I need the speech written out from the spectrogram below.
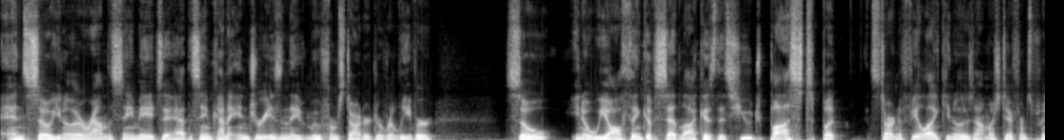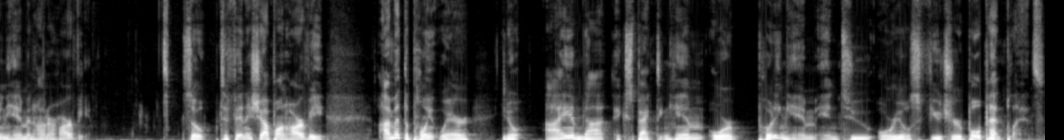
And so you know they're around the same age, they've had the same kind of injuries, and they've moved from starter to reliever. So you know, we all think of Sedlock as this huge bust, but starting to feel like, you know, there's not much difference between him and Hunter Harvey. So to finish up on Harvey, I'm at the point where, you know, I am not expecting him or putting him into Orioles' future bullpen plans.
